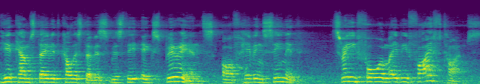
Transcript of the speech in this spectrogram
here comes David Collister with, with the experience of having seen it three, four, maybe five times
